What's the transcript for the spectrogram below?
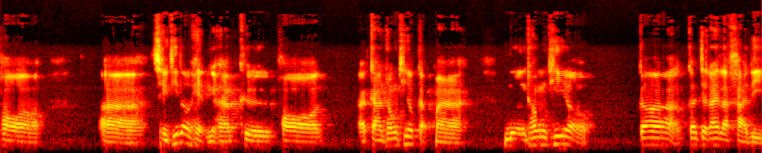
พออ่าสิ่งที่เราเห็นนะครับ คือพอการท่องเที่ยวกลับมา เมืองท่องเที่ยว ก็ก็จะได้ราคาดี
